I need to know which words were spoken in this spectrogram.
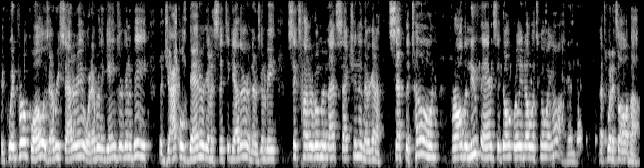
the quid pro quo is every Saturday or whatever the games are going to be, the Jackals Den are going to sit together, and there's going to be 600 of them in that section, and they're going to set the tone for all the new fans that don't really know what's going on. And that's what it's all about.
